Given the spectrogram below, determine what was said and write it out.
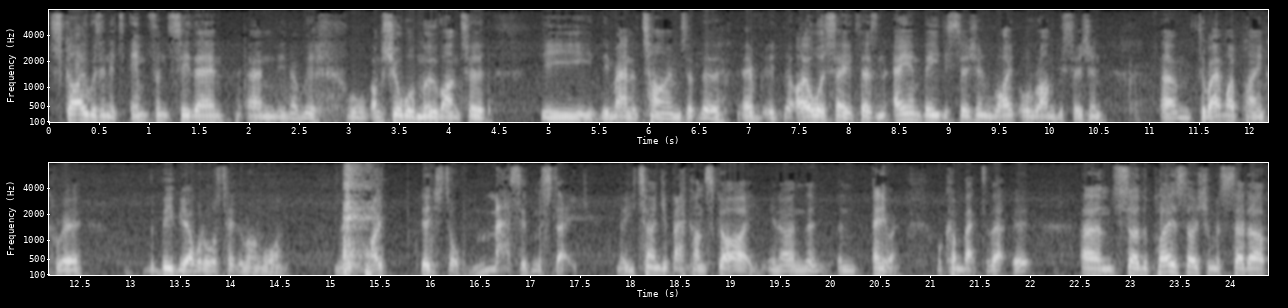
Sky was in its infancy then, and you know we, we'll, I'm sure we'll move on to the the amount of times that the every, I always say if there's an A and B decision, right or wrong decision, um, throughout my playing career, the BBL would always take the wrong one. You know, I, digital, massive mistake. You, know, you turned your back on Sky, you know, and then, and anyway, we'll come back to that bit. Um, so the Players Association was set up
